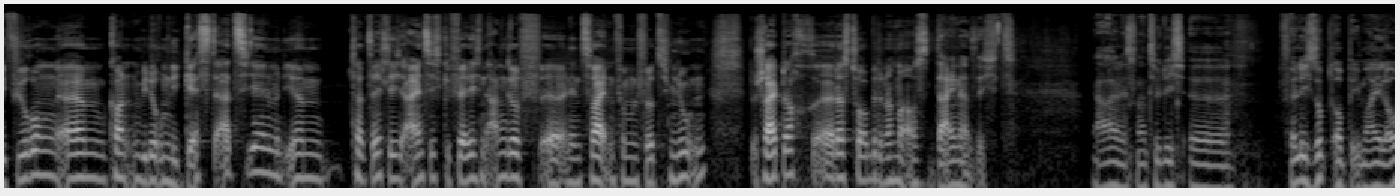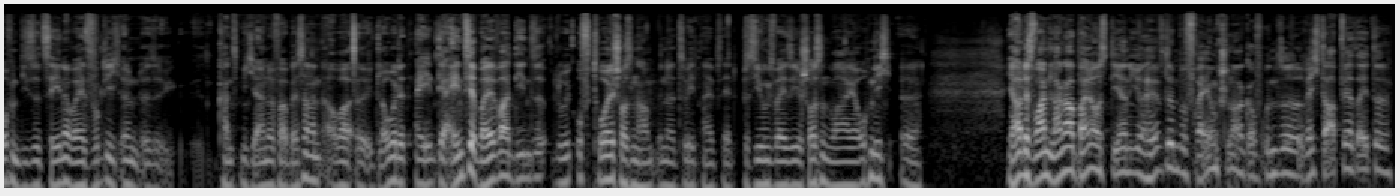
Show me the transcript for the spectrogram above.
Die Führung ähm, konnten wiederum die Gäste erzielen mit ihrem tatsächlich einzig gefährlichen Angriff äh, in den zweiten 45 Minuten. Beschreib doch äh, das Tor bitte nochmal aus deiner Sicht. Ja, das ist natürlich äh, völlig suboptimal gelaufen, diese Szene, weil es wirklich, äh, also, kannst mich gerne verbessern, aber äh, ich glaube, das, der einzige Ball war, den sie auf Tor geschossen haben in der zweiten Halbzeit, beziehungsweise geschossen war ja auch nicht. Äh, ja, das war ein langer Ball aus deren ihrer Hälfte, ein Befreiungsschlag auf unsere rechte Abwehrseite.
